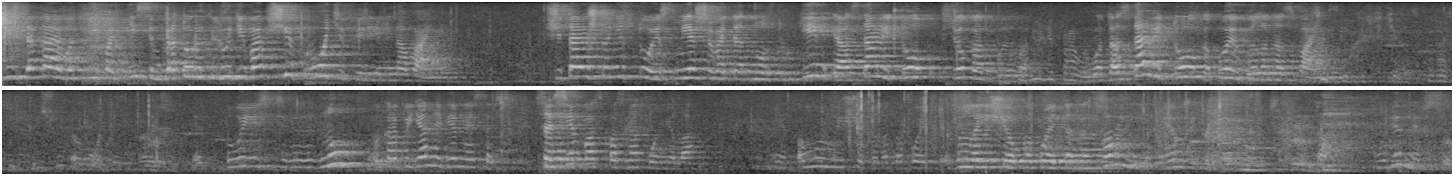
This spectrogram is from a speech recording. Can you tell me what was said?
есть такая вот типа писем, которых люди вообще против переименования. Считаю, что не стоит смешивать одно с другим и оставить то все как было. Вот оставить то, какое было название. Вот. То есть, э, ну, как бы я, наверное, сов- совсем вас познакомила. Нет, по-моему, еще было какое-то, было еще какое-то название, но я уже не помню. Да. Наверное, все.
